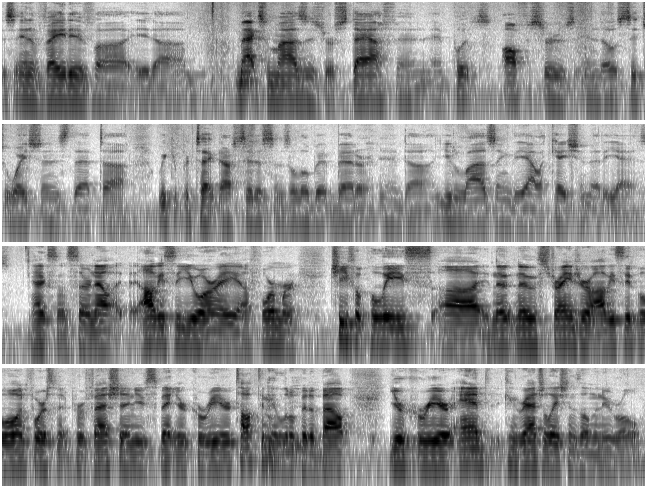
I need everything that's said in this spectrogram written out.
It's innovative. Uh, it um, maximizes your staff and, and puts officers in those situations that uh, we can protect our citizens a little bit better and uh, utilizing the allocation that he has. Excellent, sir. Now, obviously, you are a, a former chief of police, uh, no, no stranger, obviously, to the law enforcement profession. You've spent your career. Talk to me a little bit about your career and congratulations on the new role.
